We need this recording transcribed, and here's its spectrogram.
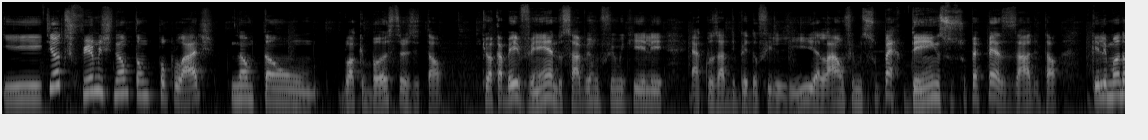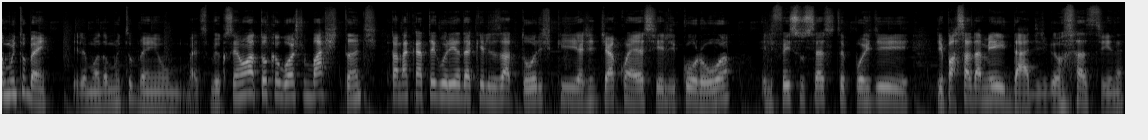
e de outros filmes não tão populares, não tão blockbusters e tal que eu acabei vendo, sabe? Um filme que ele é acusado de pedofilia lá, um filme super denso, super pesado e tal. Que ele manda muito bem. Ele manda muito bem. O Matt Mikkelsen é um ator que eu gosto bastante. Tá na categoria daqueles atores que a gente já conhece ele coroa ele fez sucesso depois de, de passar da meia idade, digamos assim, né?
